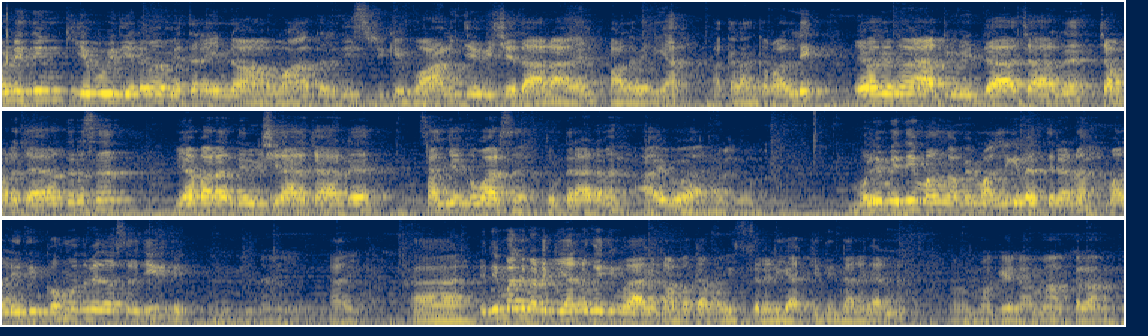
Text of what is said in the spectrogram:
ඔන්න ඉතින් කියපු විදිහටම මෙතන ඉන්නවා මාතර දිස්ත්‍රික්කේ වාණිජ්‍ය විෂය ධාරාවෙන් පළවෙනියා අකලංක මල්ලි. ඒ වගේම ආර්ථික විද්‍යාචාර්ය චමර ජයවර්ධන සර් ව්‍යාපාර විෂය ආචාර්ය සංජය කුමාර් සර් තුන් දෙනාටම ආයුබෝවන් මුලින්ම ඉතින් මම අපේ මල්ලිගේ පැත්තට යනවා මල්ලි ඉතින් මේ දවස්වල ජීවිතේ? ඉතින් මල්ලි මට කියන්නකෝ ඉතින් ඔයාගේ නම ගම විස්තර ටිකක් ඉතින් දැනගන්න. මගේ නම අකලංක.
